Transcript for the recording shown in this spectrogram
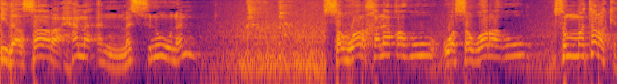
إذا صار حمأ مسنونا صور خلقه وصوره ثم تركه.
